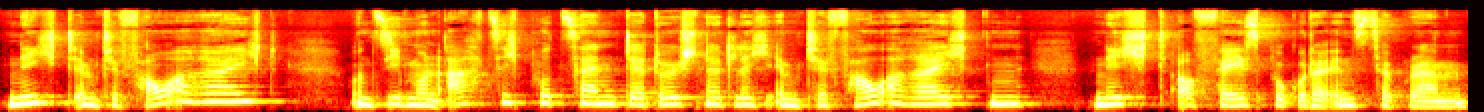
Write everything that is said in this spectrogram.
nicht im TV erreicht und 87 Prozent der durchschnittlich im TV erreichten nicht auf Facebook oder Instagram.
